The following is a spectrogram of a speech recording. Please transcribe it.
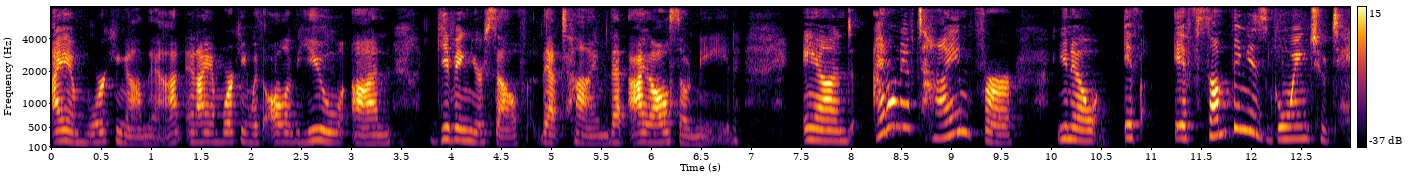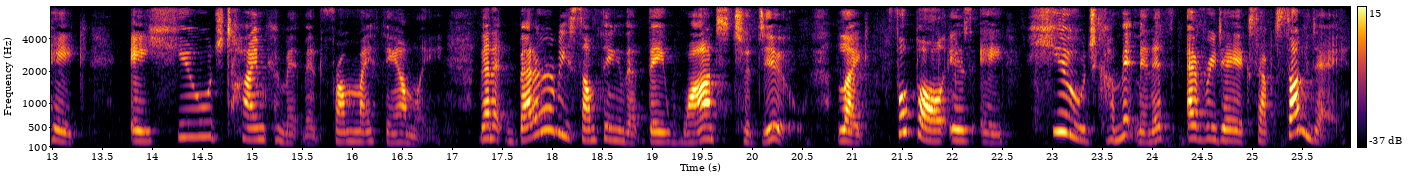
I am working on that and I am working with all of you on giving yourself that time that I also need. And I don't have time for, you know, if if something is going to take a huge time commitment from my family, then it better be something that they want to do. Like football is a huge commitment. It's every day except Sunday.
